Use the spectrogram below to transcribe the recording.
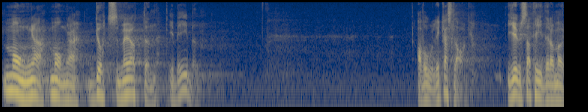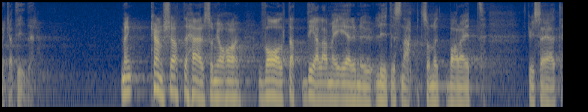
många, många gudsmöten i Bibeln. Av olika slag ljusa tider och mörka tider. Men kanske att det här som jag har valt att dela med er nu lite snabbt som ett, bara ett, ska vi säga, ett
